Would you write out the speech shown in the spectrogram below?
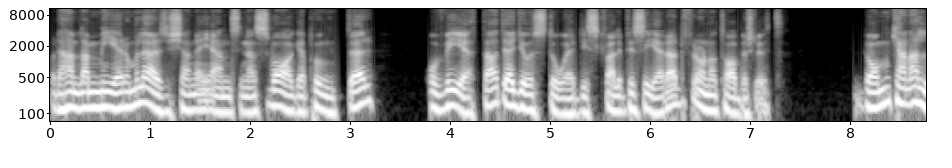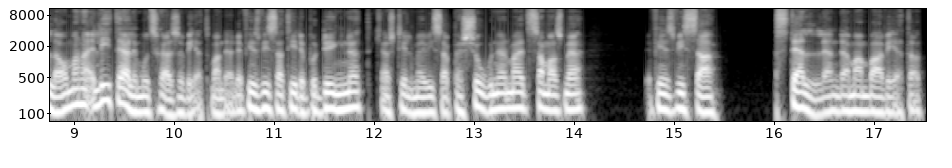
Och Det handlar mer om att lära sig känna igen sina svaga punkter och veta att jag just då är diskvalificerad från att ta beslut. De kan alla, om man är lite ärlig mot sig själv så vet man det. Det finns vissa tider på dygnet, kanske till och med vissa personer man är tillsammans med. Det finns vissa ställen där man bara vet att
